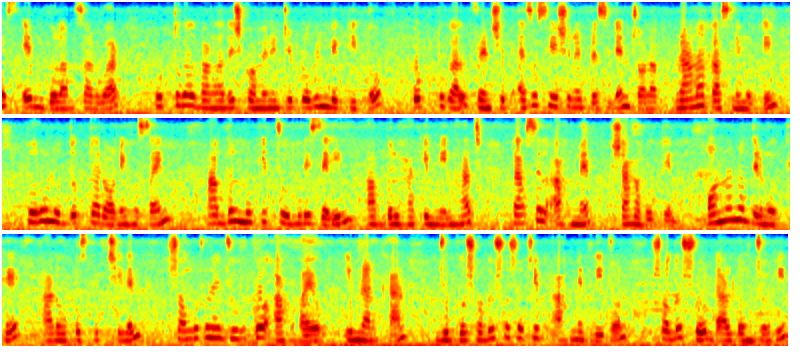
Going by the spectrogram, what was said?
S M Golam Sarwar Portugal Bangladesh কমিউনিটির প্রবীণ ব্যক্তিত্ব, পর্তুগাল ফ্রেন্ডশিপ অ্যাসোসিয়েশনের প্রেসিডেন্ট জনাব রানা তাসলিম উদ্দিন তরুণ উদ্যোক্তা রনি হোসাইন, আব্দুল মুকিদ চৌধুরী সেলিম, আব্দুল হাকিম মিনহাজ, রাসেল আহমেদ শাহাবুদ্দিন। অন্যান্যদের মধ্যে আরও উপস্থিত ছিলেন সংগঠনের যোগ্য আহ্বায়ক ইমরান খান যোগ্য সদস্য সচিব আহমেদ লিটন, সদস্য ডালটন জহির,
